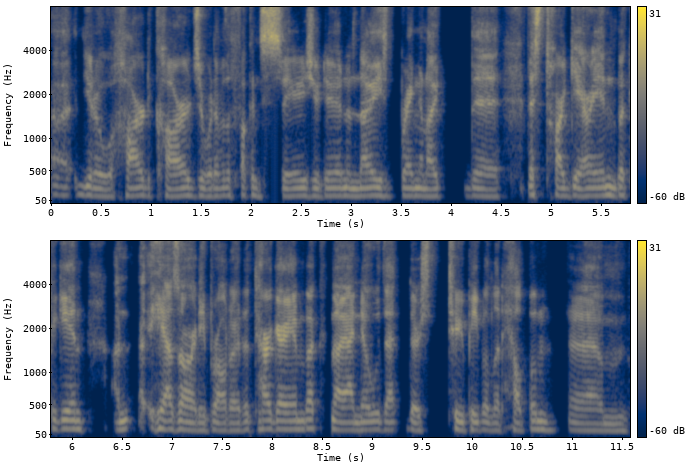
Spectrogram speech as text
uh, you know hard cards or whatever the fucking series you're doing, and now he's bringing out the this Targaryen book again, and he has already brought out a Targaryen book. Now I know that there's two people that help him. Um,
